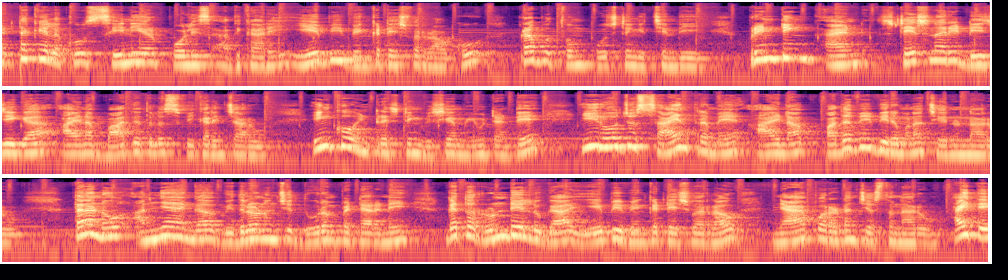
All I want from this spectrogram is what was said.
ఎట్టకేలకు సీనియర్ పోలీస్ అధికారి ఏబి వెంకటేశ్వరరావుకు ప్రభుత్వం పోస్టింగ్ ఇచ్చింది. ప్రింటింగ్ అండ్ స్టేషనరీ డీజీగా ఆయన బాధ్యతలు స్వీకరించారు. ఇంకో ఇంట్రెస్టింగ్ విషయం ఏమిటంటే ఈరోజు సాయంత్రమే ఆయన పదవీ విరమణ చేయనున్నారు. తనను అన్యాయంగా విధుల నుంచి దూరం పెట్టారని గత రెండేళ్ళుగా ఏబి వెంకటేశ్వరరావు న్యాయ పోరాటం చేస్తున్నారు. అయితే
